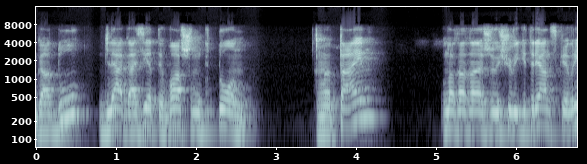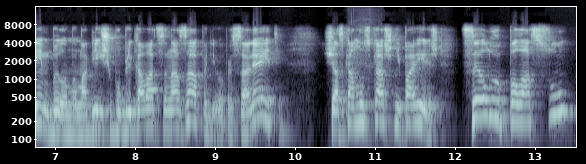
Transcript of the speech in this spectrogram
году для газеты «Вашингтон Тайм» у нас даже еще вегетарианское время было, мы могли еще публиковаться на Западе, вы представляете? Сейчас кому скажешь, не поверишь. Целую полосу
